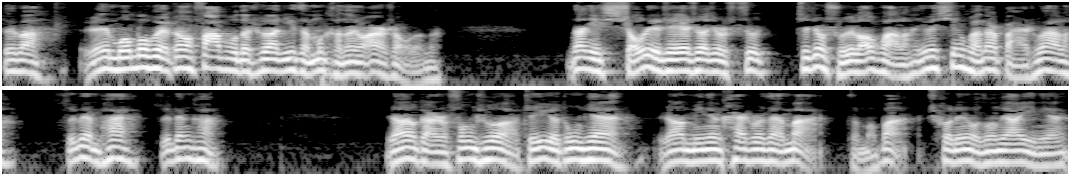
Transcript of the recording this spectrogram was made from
对吧？人家摩博会刚发布的车，你怎么可能有二手的呢？那你手里这些车就是就这就属于老款了，因为新款那摆出来了，随便拍随便看。然后赶上风车，这一个冬天，然后明年开春再卖怎么办？车龄又增加一年，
